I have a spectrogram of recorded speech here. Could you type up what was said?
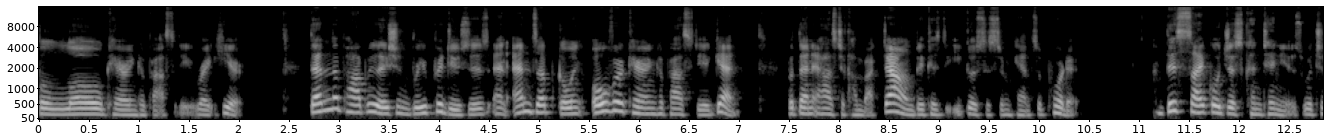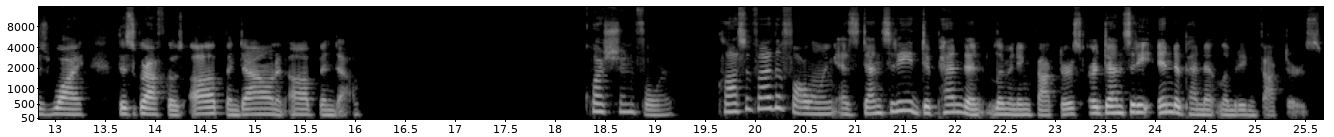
below carrying capacity, right here. Then the population reproduces and ends up going over carrying capacity again, but then it has to come back down because the ecosystem can't support it. This cycle just continues, which is why this graph goes up and down and up and down. Question 4. Classify the following as density dependent limiting factors or density independent limiting factors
